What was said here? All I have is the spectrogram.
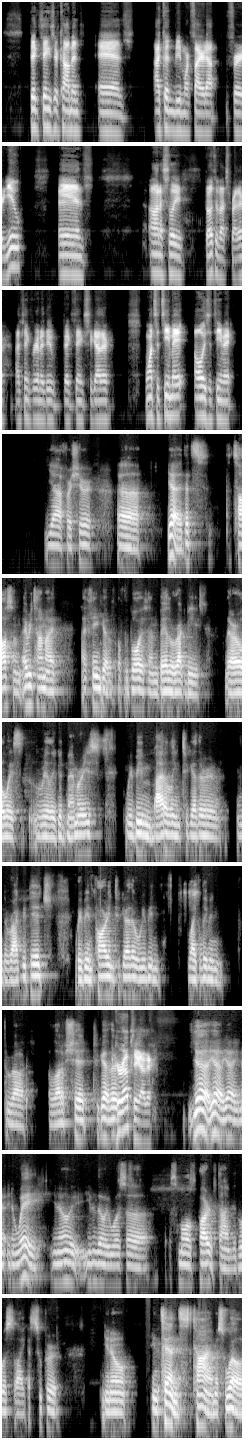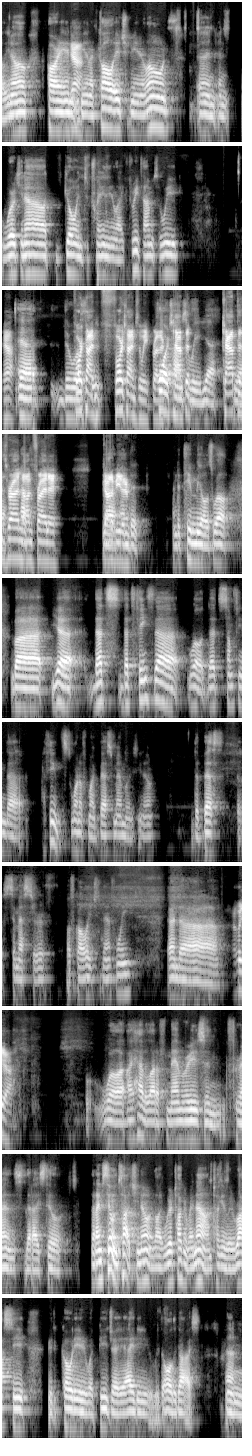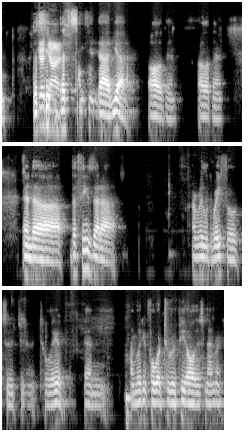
big things are coming, and I couldn't be more fired up for you, and honestly, both of us, brother. I think we're gonna do big things together. Once a teammate, always a teammate. Yeah, for sure. Uh, yeah, that's that's awesome. Every time I, I think of, of the boys and Baylor rugby, there are always really good memories. We've been battling together in the rugby pitch. We've been partying together. We've been like living throughout a lot of shit together. We grew up together. Yeah, yeah, yeah. In a, in a way, you know, even though it was a, a small part of time, it was like a super, you know, intense time as well. You know, partying, Yeah. being at college, being alone, and and working out, going to training like three times a week. Yeah. Uh, there was Four times, four times a week, brother. four times Captain, a week. Yeah, Captain's Yeah. run Cap- on Friday. Gotta yeah, be there. And the, and the team meal as well. But yeah, that's that's things that well, that's something that I think it's one of my best memories. You know, the best uh, semester of college, definitely. And uh, Oh yeah. well, I have a lot of memories and friends that I still that I'm still in touch. You know, like we're talking right now. I'm talking with Rusty, with Cody, with PJ, ID, with all the guys, and that's Good guys. that's something that yeah, all of them, all of them, and uh, the things that uh, I'm really grateful to to to live, and I'm looking forward to repeat all these memories.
